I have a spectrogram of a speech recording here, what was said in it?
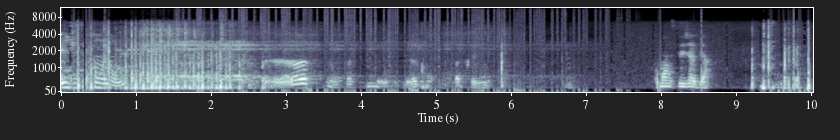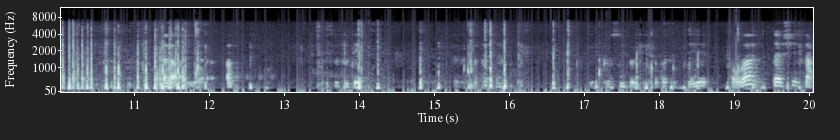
Va éviter de tomber dans l'eau. Euh, non, pas, là, pas très long. On commence déjà bien. Alors, hop. Il faut sauter. C'est possible, ok, ça pas sauter. On va tâcher de faire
